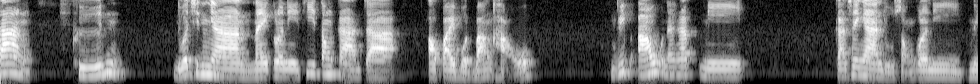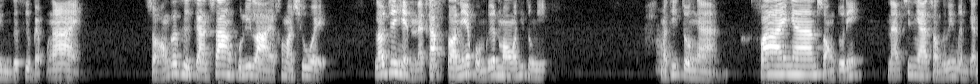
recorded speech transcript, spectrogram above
สร้างพื้นหรือว่าชิ้นงานในกรณีที่ต้องการจะเอาไปบดบังเขาวิปเอานะครับมี การใช้งานอยู่ 2 กรณี 1 ก็คือแบบง่าย 2 ก็คือการสร้างพูลิไลน์เข้ามาช่วย เราจะเห็นนะครับ ตอนนี้ผมเลื่อนมองมาที่ตรงนี้ค่ะมาที่ตัวงาน ไฟล์งาน 2 ตัวนี้นะครับชิ้นงาน 2 ตัวนี้เหมือนกัน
